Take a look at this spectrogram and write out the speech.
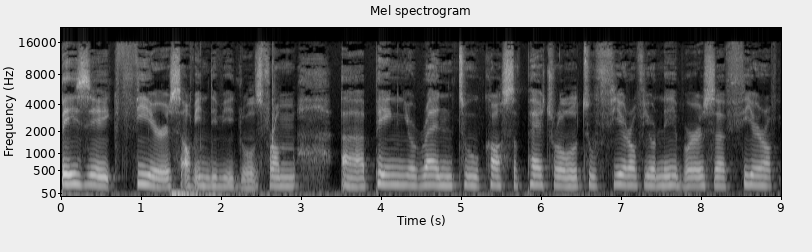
basic fears of individuals from uh, paying your rent to cost of petrol to fear of your neighbors, uh, fear of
